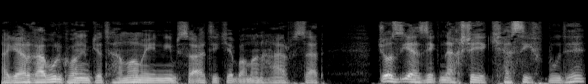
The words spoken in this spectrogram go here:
اگر قبول کنیم که تمام این نیم ساعتی که با من حرف زد جزی از یک نقشه کثیف بوده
